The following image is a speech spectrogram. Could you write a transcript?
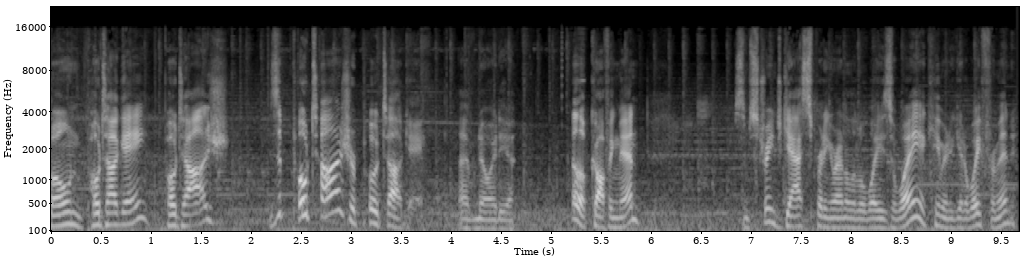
Bone potage? Potage? Is it potage or potage? I have no idea. Hello, coughing man. Some strange gas spreading around a little ways away. I came here to get away from it.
